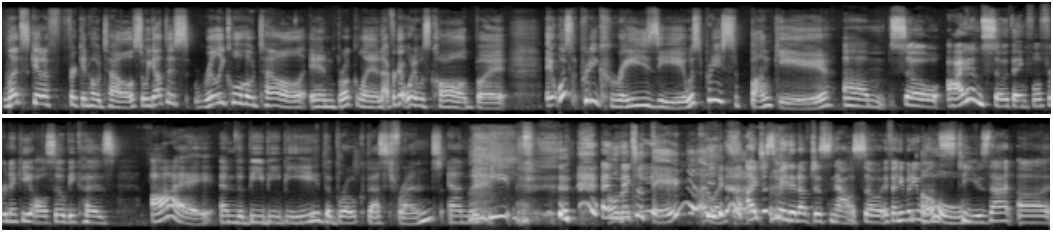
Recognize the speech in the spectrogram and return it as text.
Let's get a freaking hotel. So we got this really cool hotel in Brooklyn. I forget what it was called, but it was pretty crazy. It was pretty spunky. Um, so I am so thankful for Nikki also because I am the BBB, the broke best friend, and Nikki. and Oh, that's a thing? I like that. I just made it up just now. So if anybody wants Oh. Hmm. to use that, uh,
